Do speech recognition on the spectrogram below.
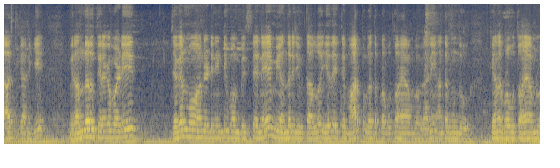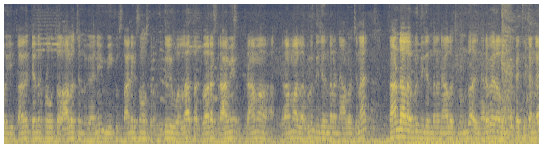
దాష్టికానికి మీరందరూ తిరగబడి జగన్మోహన్ రెడ్డిని ఇంటికి పంపిస్తేనే మీ అందరి జీవితాల్లో ఏదైతే మార్పు గత ప్రభుత్వ హయాంలో కానీ అంతకుముందు కేంద్ర ప్రభుత్వ హయాంలో కేంద్ర ప్రభుత్వాల ఆలోచనలు కానీ మీకు స్థానిక సంస్థల నిధుల వల్ల తద్వారా గ్రామీ గ్రామ గ్రామాలు అభివృద్ధి చెందాలనే ఆలోచన తాండాలు అభివృద్ధి చెందాలనే ఆలోచన ఉందో అది నెరవేరాలంటే ఖచ్చితంగా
